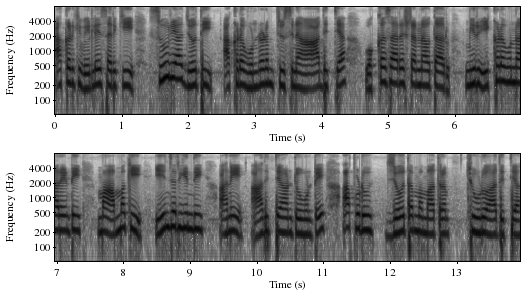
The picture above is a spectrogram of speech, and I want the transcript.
అక్కడికి వెళ్ళేసరికి సూర్య జ్యోతి అక్కడ ఉండడం చూసిన ఆదిత్య ఒక్కసారి స్టన్ అవుతారు. మీరు ఇక్కడ ఉన్నారేంటి? మా అమ్మకి ఏం జరిగింది? అని ఆదిత్య అంటూ ఉంటే అప్పుడు జ్యోతమ్మ మాత్రం చూడు ఆదిత్య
